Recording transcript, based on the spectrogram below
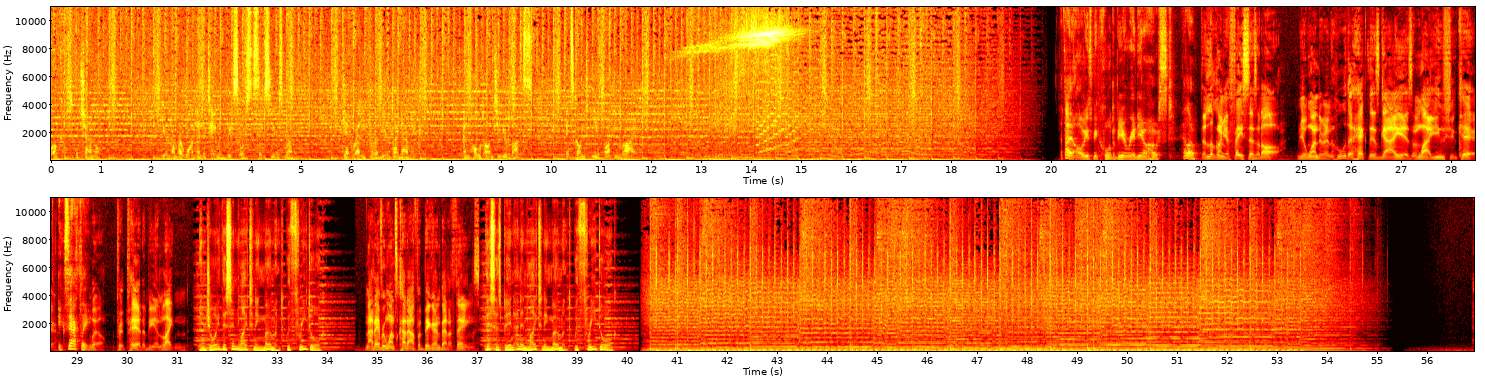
Welcome to the channel. Your number one entertainment resource six years running. Get ready for a new dynamic. And hold on to your butts. It's going to be a bumpy ride. I thought it'd always be cool to be a radio host. Hello. The look on your face says it all. You're wondering who the heck this guy is and why you should care. Exactly. Well, Prepare to be enlightened. Enjoy this enlightening moment with Three Dog. Not everyone's cut out for bigger and better things. This has been an enlightening moment with Three Dog.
